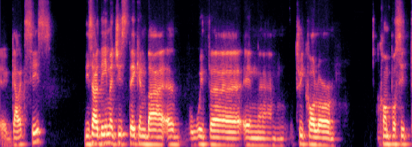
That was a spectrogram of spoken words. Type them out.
uh, galaxies. These are the images taken by uh, with uh, in um, three color composite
